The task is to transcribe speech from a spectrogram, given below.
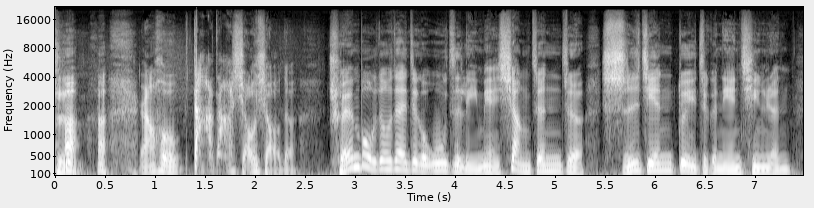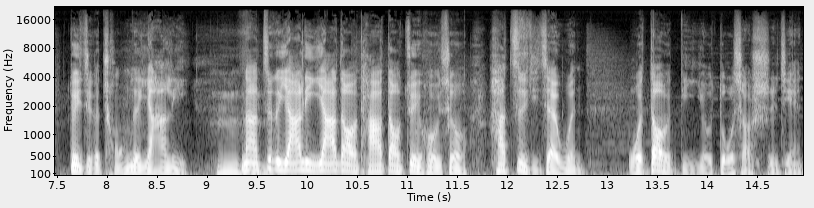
是。然后大大小小的，全部都在这个屋子里面，象征着时间对这个年轻人对这个虫的压力。嗯那这个压力压到他到最后的时候，他自己在问：我到底有多少时间？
